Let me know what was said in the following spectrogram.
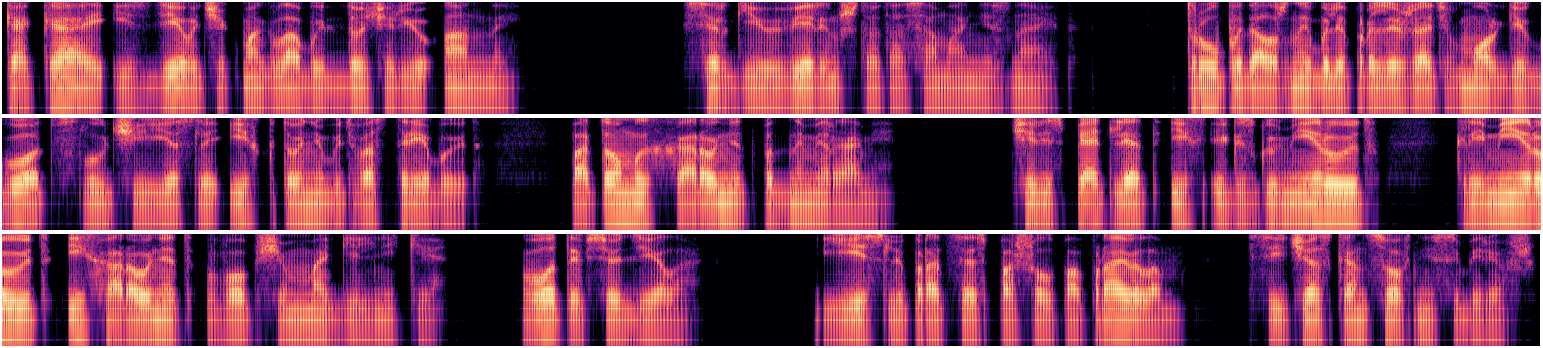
Какая из девочек могла быть дочерью Анны? Сергей уверен, что та сама не знает. Трупы должны были пролежать в морге год, в случае, если их кто-нибудь востребует. Потом их хоронят под номерами. Через пять лет их эксгумируют, кремируют и хоронят в общем могильнике. Вот и все дело. Если процесс пошел по правилам, сейчас концов не соберешь.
